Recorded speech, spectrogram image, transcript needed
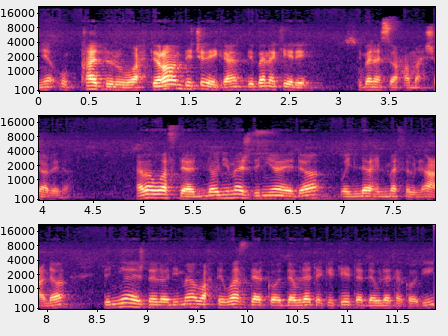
وبقدر واحترام ده چلي كان ده بنا كيري ده بنا ساحة محشره ده هذا وفدا لولي ماش دنيا ده والله المثل الأعلى دنيا ده لولي ما وقت وفدك دولتك تيتا دولتك دي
